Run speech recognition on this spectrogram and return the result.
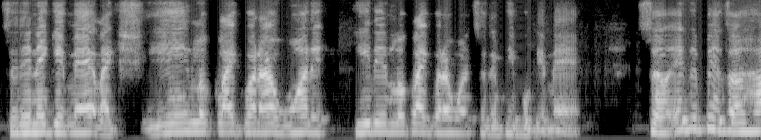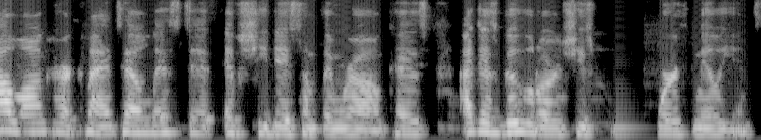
So then they get mad, like she didn't look like what I wanted. He didn't look like what I wanted. So then people get mad. So it depends on how long her clientele listed if she did something wrong. Because I just googled her and she's worth millions,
